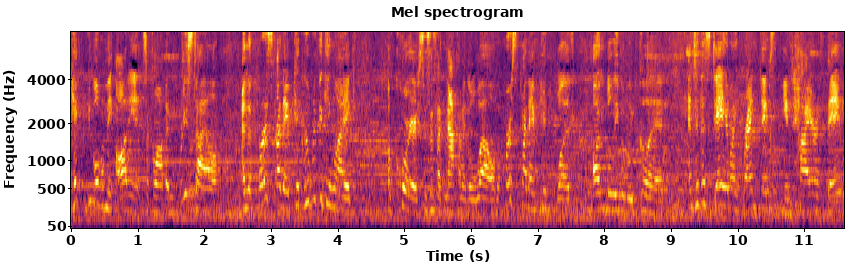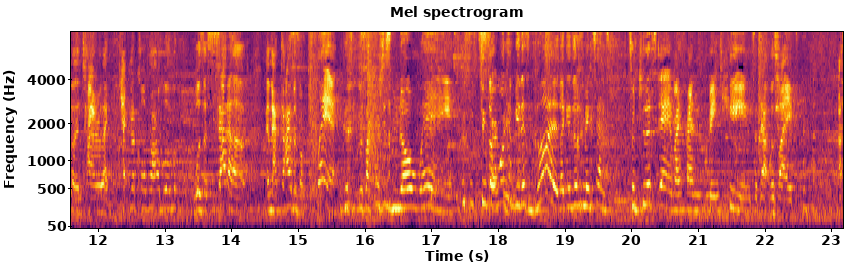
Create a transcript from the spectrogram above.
picked people from the audience to come up and freestyle. And the first guy they picked, we were thinking like, of course, this is like not gonna go well. The first guy I picked was unbelievably good. And to this day, my friend thinks that the entire thing, the entire like technical problem, was a setup, and that guy was a plant because he was like, "There's just no way someone could be this good. Like it doesn't make sense." So to this day, my friend maintains that that was like a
